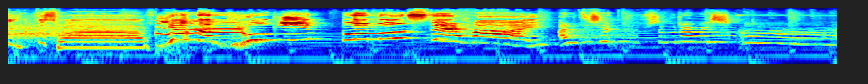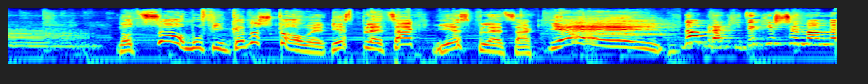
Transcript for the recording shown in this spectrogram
Witysław! Ja na drugim była Monster High! Ale ty się przebrałeś... Mm. No co, Mufinka do szkoły? Jest plecak? Jest plecak. Jej! Dobra, Kitek, jeszcze mamy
